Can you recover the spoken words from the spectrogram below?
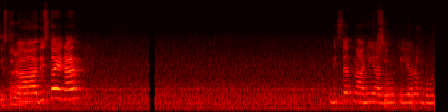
दिसतोय ना अं, दिसतोय का दिसत नाही अजून क्लिअर बहुत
